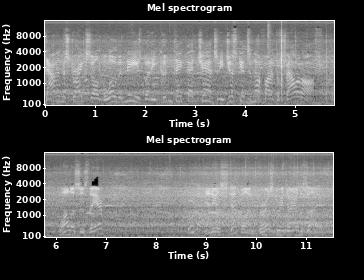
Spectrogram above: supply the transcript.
down in the strike zone below the knees, but he couldn't take that chance, and he just gets enough on it to foul it off. Wallace is there. And he'll step on first to retire the side.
